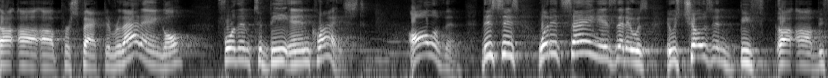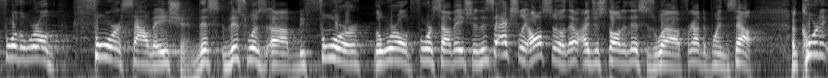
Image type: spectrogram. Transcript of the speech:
uh, uh, uh perspective or that angle for them to be in Christ. All of them. This is what it's saying is that it was it was chosen bef, uh, uh, before the world for salvation. This this was uh, before the world for salvation. This actually also I just thought of this as well. I forgot to point this out. According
